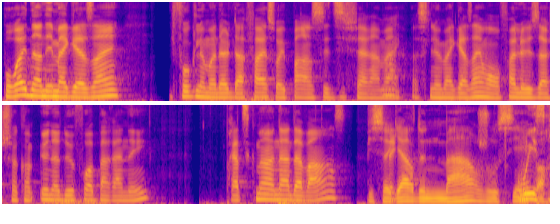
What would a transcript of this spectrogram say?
Pour être dans des magasins, il faut que le modèle d'affaires soit pensé différemment. Ouais. Parce que les magasins vont faire les achats comme une à deux fois par année, pratiquement un an d'avance. Puis se Fait- garde une marge aussi Oui, ils se importante.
